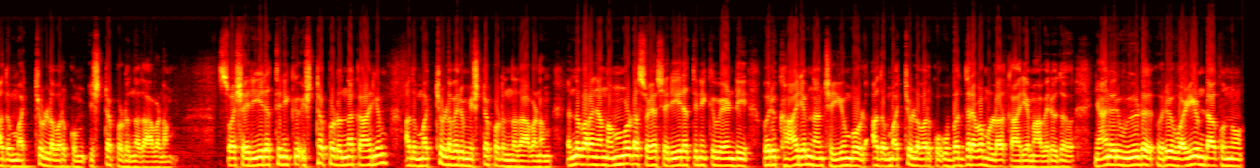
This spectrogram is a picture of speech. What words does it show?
അത് മറ്റുള്ളവർക്കും ഇഷ്ടപ്പെടുന്നതാവണം. സ്വശരീരത്തിനിക്ക് ഇഷ്ടപ്പെടുന്ന കാര്യം അത് മറ്റുള്ളവരും ഇഷ്ടപ്പെടുന്നതാവണം. എന്ന് പറഞ്ഞാൽ നമ്മുടെ സ്വശരീരത്തിനിക്ക് വേണ്ടി ഒരു കാര്യം നാം ചെയ്യുമ്പോൾ അത് മറ്റുള്ളവർക്ക് ഉപദ്രവമുള്ള കാര്യമാവരുത്. ഞാനൊരു വീട് ഒരു വഴിയുണ്ടാക്കുന്നു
